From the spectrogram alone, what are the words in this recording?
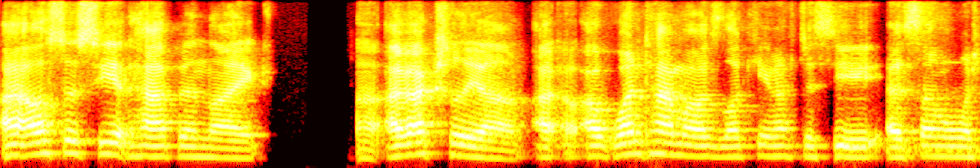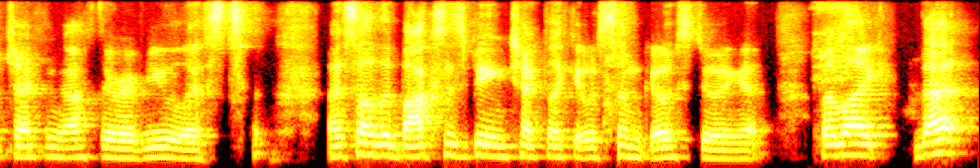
I also see it happen like Uh, I've actually, um, I, I, one time I was lucky enough to see as someone was checking off their review list, I saw the boxes being checked like it was some ghost doing it. But like that,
